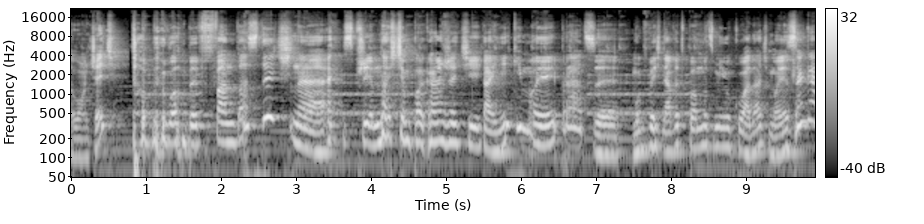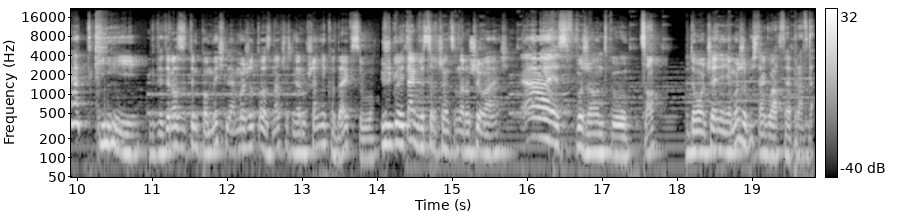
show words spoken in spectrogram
Dołączyć? To byłoby fantastyczne! Z przyjemnością pokażę ci tajniki mojej pracy. Mógłbyś nawet pomóc mi układać moje zagadki. Gdy teraz o tym pomyślę, może to oznaczać naruszenie kodeksu. Już go i tak wystarczająco naruszyłaś. A, jest w porządku. Co? Dołączenie nie może być tak łatwe, prawda?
